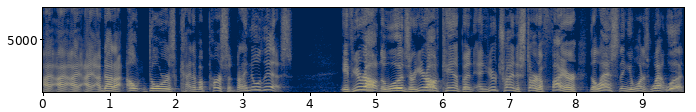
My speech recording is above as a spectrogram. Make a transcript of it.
I, I, I, I'm not an outdoors kind of a person, but I know this. If you're out in the woods or you're out camping and you're trying to start a fire, the last thing you want is wet wood.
